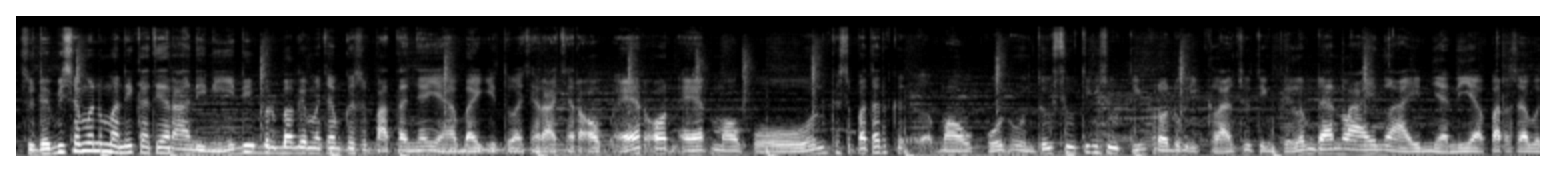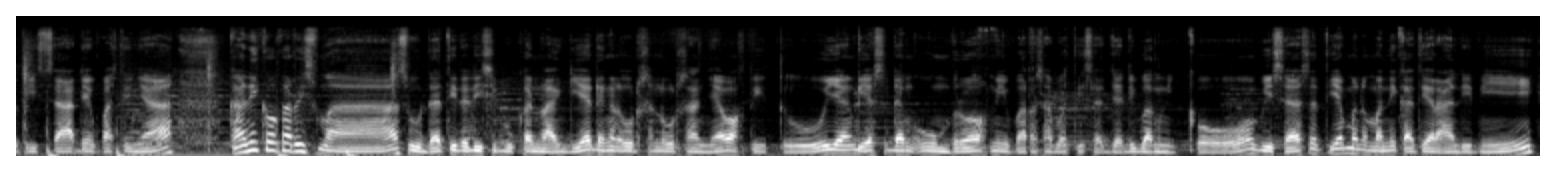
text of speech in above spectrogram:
sudah bisa menemani Katiara Andini di berbagai macam kesempatannya ya Baik itu acara-acara off air, on air maupun kesempatan ke, maupun untuk syuting-syuting produk iklan, syuting film dan lain-lainnya nih ya para sahabat sahabat Isa yang pastinya. Kaniko Karisma sudah tidak disibukkan lagi ya dengan urusan-urusannya waktu itu yang dia sedang umroh nih para sahabat Isa jadi Bang Niko bisa setia menemani Katia Andini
